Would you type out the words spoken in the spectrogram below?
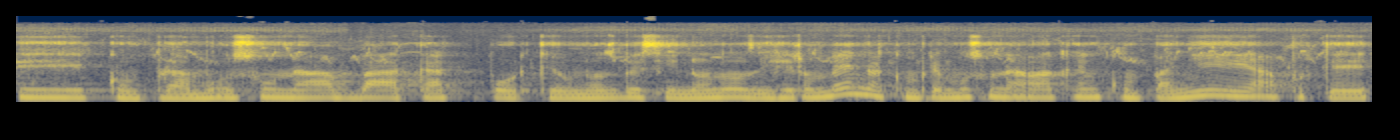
eh, compramos una vaca porque unos vecinos nos dijeron, venga, compremos una vaca en compañía porque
